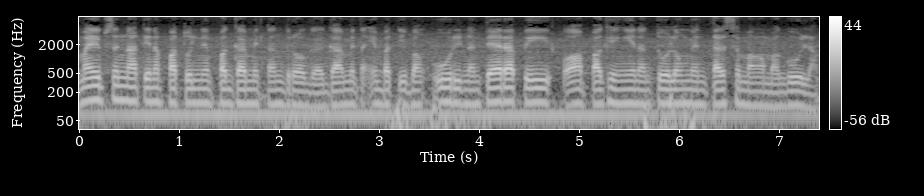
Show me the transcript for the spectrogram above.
Maibsan natin ang patuloy ng paggamit ng droga gamit ang iba't ibang uri ng therapy o ang paghingi ng tulong mental sa mga magulang.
